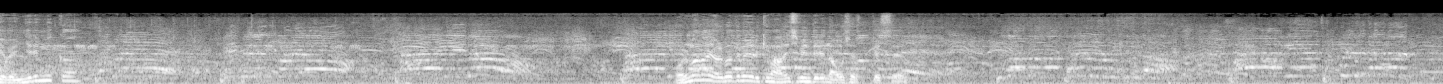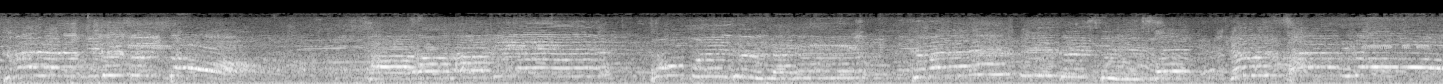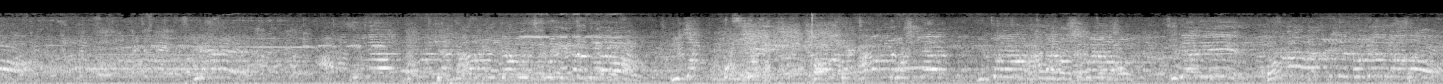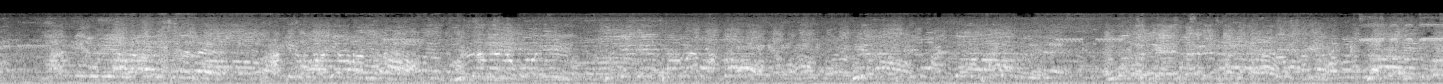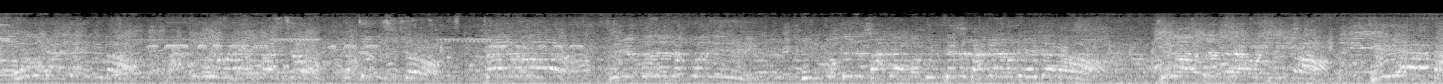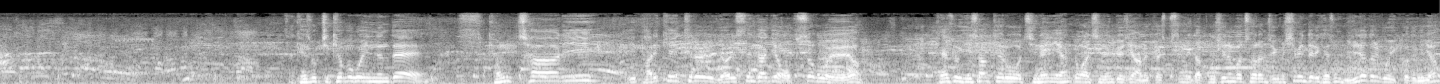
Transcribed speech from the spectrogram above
이게 웬일입니까? 얼마나 열받으면 이렇게 많은 시민들이 나오셨겠어요. 한미국 계속 지켜보고 있는데 경찰이 이 바리케이트를 열 생각이 없어 보여요. 계속 이 상태로 진행이 한동안 진행되지 않을까 싶습니다. 보시는 것처럼 지금 시민들이 계속 밀려들고 있거든요.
